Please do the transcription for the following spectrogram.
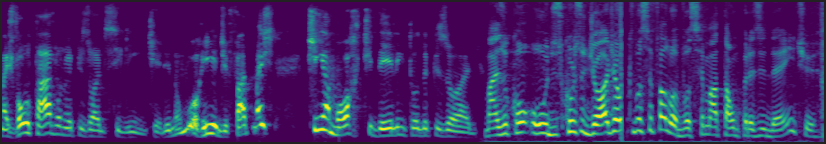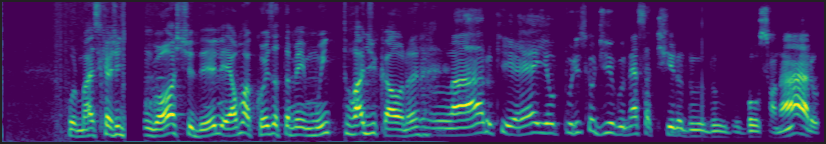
mas voltava no episódio seguinte. Ele não morria de fato, mas tinha a morte dele em todo episódio. Mas o, o discurso de ódio é o que você falou, você matar um presidente, por mais que a gente não goste dele, é uma coisa também muito radical, né? Claro que é, e eu, por isso que eu digo, nessa tira do, do, do Bolsonaro,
